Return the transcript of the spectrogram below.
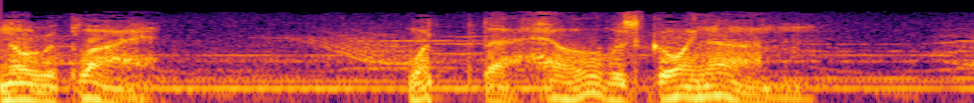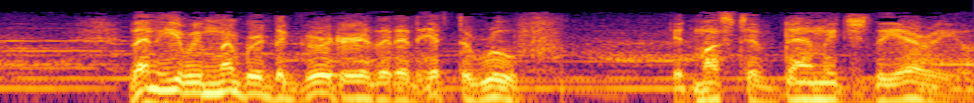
No reply. What the hell was going on? Then he remembered the girder that had hit the roof. It must have damaged the aerial.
